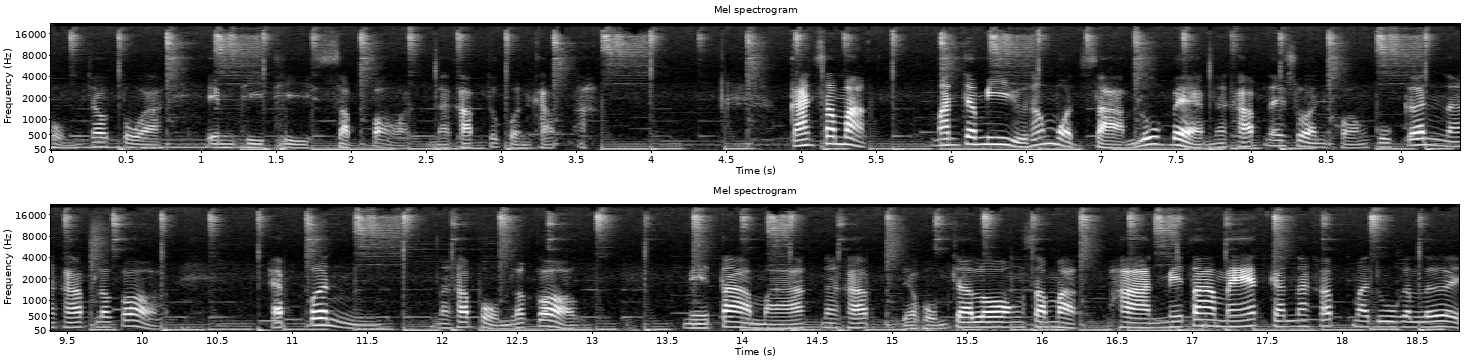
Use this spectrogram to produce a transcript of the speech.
ผมเจ้าตัว MTT Sport นะครับ ทุกคนครับ การสมัครมันจะมีอยู่ทั้งหมด 3 รูปแบบนะครับ ในส่วนของ Google นะครับ แล้วก็ Apple นะครับผมแล้วก็ MetaMask นะครับ เดี๋ยวผมจะลองสมัครผ่าน MetaMask กันนะครับ มาดูกันเลย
